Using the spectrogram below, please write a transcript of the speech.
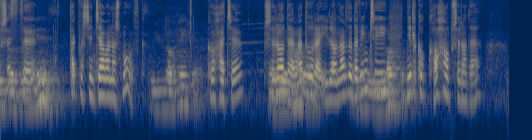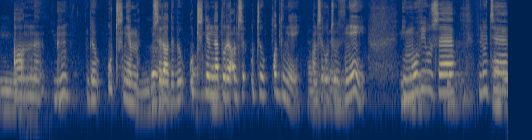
Wszyscy. Tak właśnie działa nasz mózg. Kochacie przyrodę, naturę. I Leonardo da Vinci nie tylko kochał przyrodę, on był uczniem przyrody, był uczniem natury. On się uczył od niej, on się uczył z niej. I mówił, że ludzie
